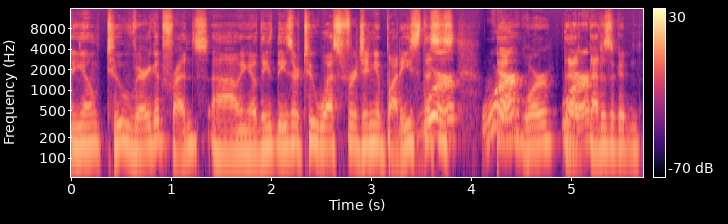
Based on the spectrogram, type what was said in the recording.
you know two very good friends. Uh, you know these, these are two West Virginia buddies. This were, is were, yeah, were, that, were. that is a good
